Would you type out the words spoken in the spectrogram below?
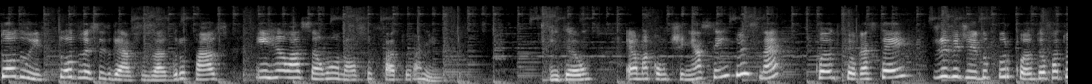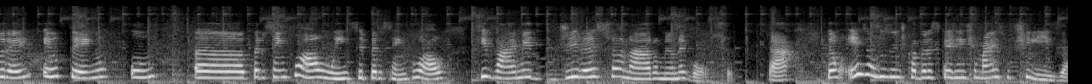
todo isso, todos esses gastos agrupados em relação ao nosso faturamento. Então, é uma continha simples, né? Quanto que eu gastei dividido por quanto eu faturei, eu tenho um uh, percentual, um índice percentual que vai me direcionar o meu negócio, tá? Então, esse é um dos indicadores que a gente mais utiliza.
